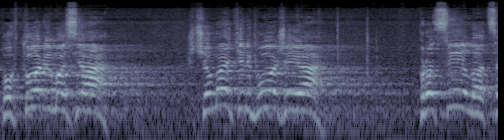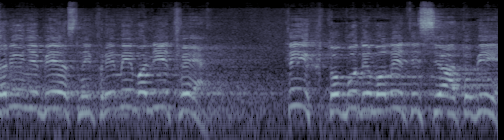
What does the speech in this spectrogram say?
повторимося, що Матір Божія просила Царю Небесний, прийми молитви тих, хто буде молитися тобі,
